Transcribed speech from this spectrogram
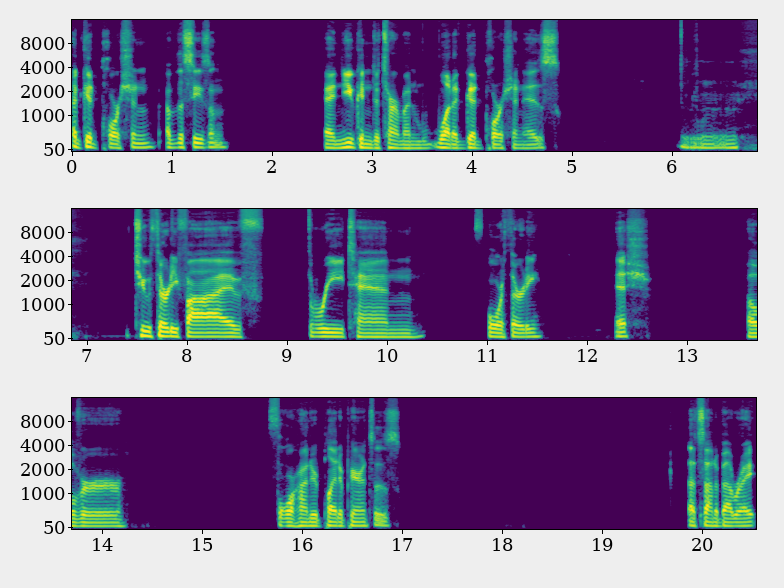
a good portion of the season, and you can determine what a good portion is. Mm, 235, 310, 430 ish over 400 plate appearances. That sound about right?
